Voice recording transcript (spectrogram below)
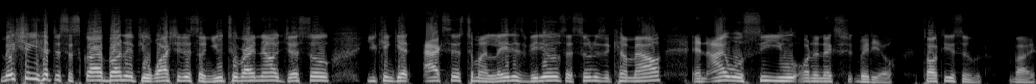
Make sure you hit the subscribe button if you're watching this on YouTube right now, just so you can get access to my latest videos as soon as it come out. And I will see you on the next video. Talk to you soon. Bye.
